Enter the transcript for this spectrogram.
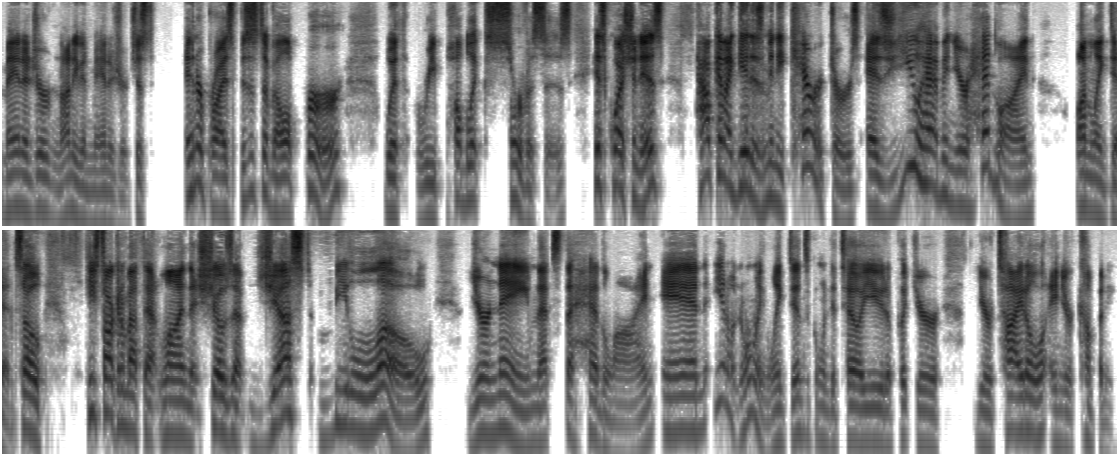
manager, not even manager, just enterprise business developer with Republic Services. His question is How can I get as many characters as you have in your headline on LinkedIn? So he's talking about that line that shows up just below your name that's the headline and you know normally linkedin's going to tell you to put your your title and your company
